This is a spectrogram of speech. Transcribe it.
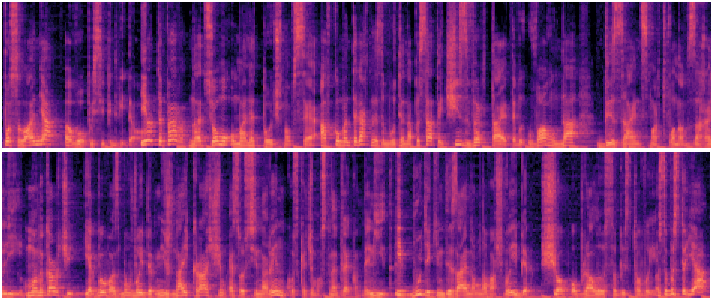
Посилання в описі під відео. І от тепер на цьому у мене точно все. А в коментарях не забудьте написати, чи звертаєте ви увагу на дизайн смартфона взагалі. Умовно кажучи, якби у вас був вибір між найкращим SoC на ринку, скажімо, Snapdragon Elite, і будь-яким дизайном на ваш вибір, що б обрали особисто ви? Особисто я.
